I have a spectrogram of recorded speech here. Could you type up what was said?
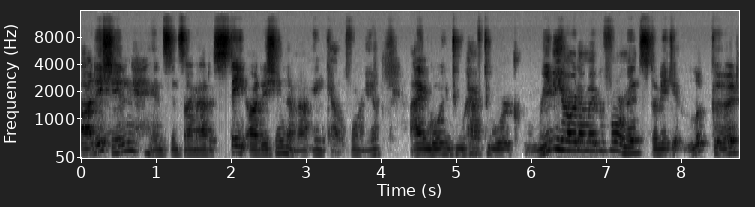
audition, and since I'm out of state audition, I'm not in California, I'm going to have to work really hard on my performance to make it look good,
